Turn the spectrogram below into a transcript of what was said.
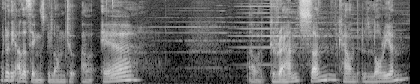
What do the other things belong to? Our heir? Our grandson, Count Lorien?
